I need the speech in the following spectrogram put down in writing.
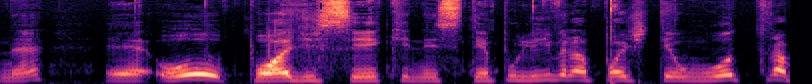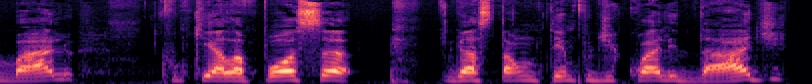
né? É, ou pode ser que nesse tempo livre ela pode ter um outro trabalho com que ela possa gastar um tempo de qualidade,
